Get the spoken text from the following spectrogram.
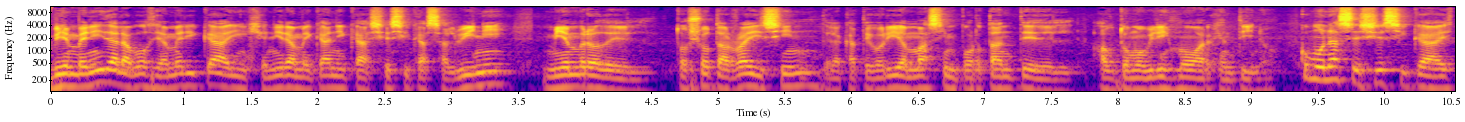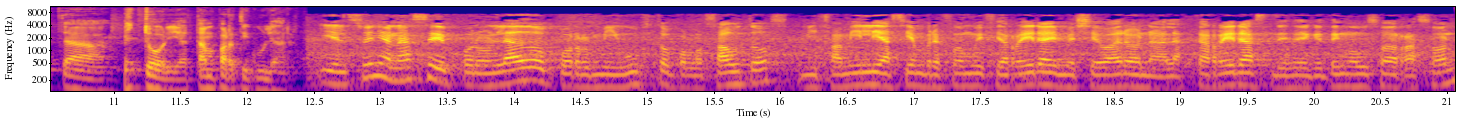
Bienvenida a La Voz de América, ingeniera mecánica Jessica Salvini, miembro del Toyota Racing, de la categoría más importante del automovilismo argentino. ¿Cómo nace Jessica esta historia tan particular? Y el sueño nace por un lado por mi gusto por los autos. Mi familia siempre fue muy fierrera y me llevaron a las carreras desde que tengo uso de razón.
